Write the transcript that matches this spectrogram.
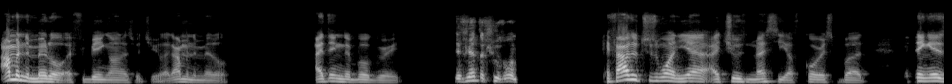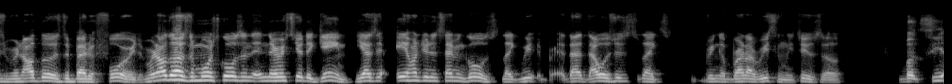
I'm in the middle. If you're being honest with you, like I'm in the middle. I think they're both great. If you had to choose one, if I had to choose one, yeah, I choose Messi, of course. But the thing is, Ronaldo is the better forward. Ronaldo has the most goals in, in the history of the game. He has 807 goals. Like re- that, that was just like bring a brought out recently too. So, but see,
